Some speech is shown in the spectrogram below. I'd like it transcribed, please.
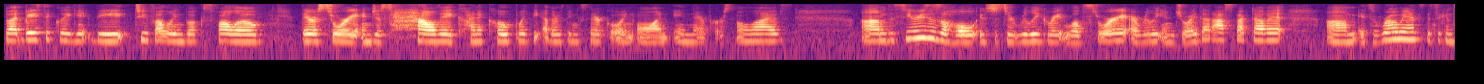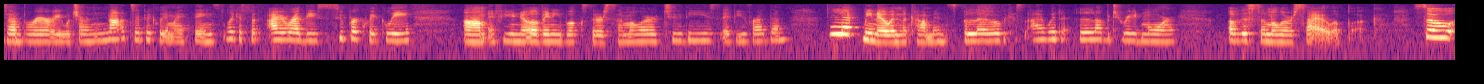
but basically the two following books follow their story and just how they kind of cope with the other things that are going on in their personal lives. Um, the series as a whole is just a really great love story. I really enjoyed that aspect of it. Um, it's a romance, it's a contemporary, which are not typically my things. Like I said, I read these super quickly. Um, if you know of any books that are similar to these, if you've read them, let me know in the comments below because I would love to read more of the similar style of book. So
